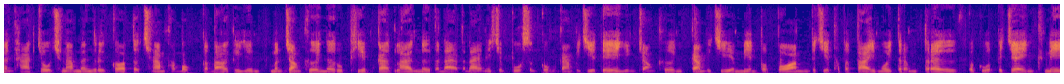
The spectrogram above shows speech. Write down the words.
មិនថាចូលឆ្នាំនឹងឬក៏ទៅឆ្នាំខាងមុខក៏ដោយគឺយើងមិនចង់ឃើញនៅរូបភាពកើតឡើងនៅដដែលដដែលនេះចំពោះសង្គមកម្ពុជាទេយើងចង់ឃើញកម្ពុជាមានប្រព័ន្ធប្រជាធិបតេយ្យមួយត្រឹមត្រូវប្រកួតប្រជែងគ្នា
